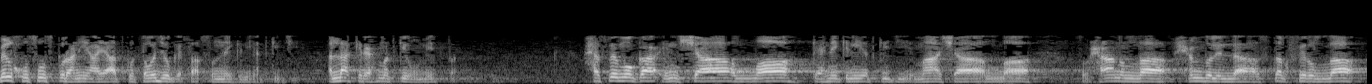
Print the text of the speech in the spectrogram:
بالخصوص پرانی آیات کو توجہ کے ساتھ سننے کی نیت کیجیے۔ اللہ کی رحمت کی امید پر۔ حسب موقع انشاء اللہ کہنے کی نیت کیجیے۔ ما شاء اللہ سبحان اللہ الحمد للہ استغفر اللہ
